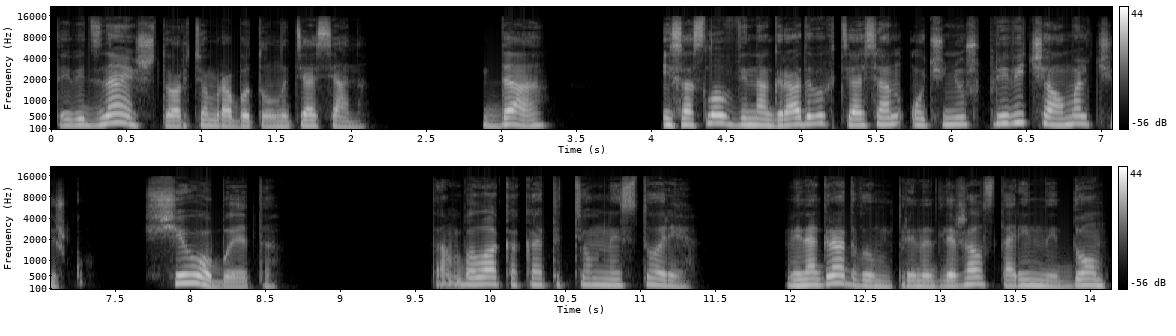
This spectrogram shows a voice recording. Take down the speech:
Ты ведь знаешь, что Артём работал на Тиосяна? Да. И со слов Виноградовых, Тиосян очень уж привечал мальчишку. С чего бы это? Там была какая-то темная история. Виноградовым принадлежал старинный дом,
